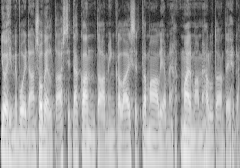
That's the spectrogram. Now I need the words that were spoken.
joihin me voidaan soveltaa sitä kantaa, minkälaista maalia me, maailmaa me halutaan tehdä.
